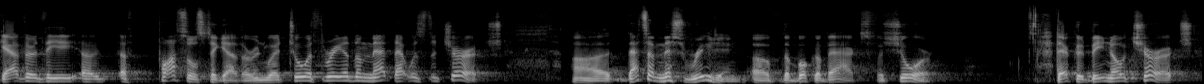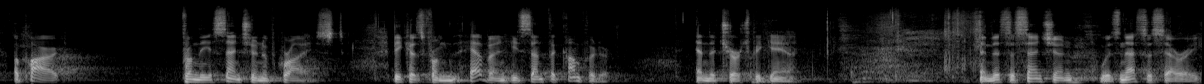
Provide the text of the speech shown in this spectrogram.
gathered the uh, apostles together, and where two or three of them met, that was the church. Uh, that's a misreading of the book of Acts for sure. There could be no church apart from the ascension of Christ, because from heaven he sent the Comforter, and the church began. And this ascension was necessary.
